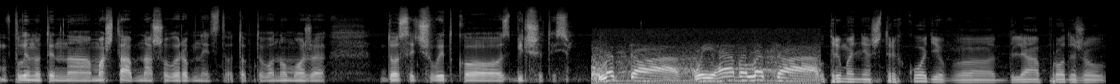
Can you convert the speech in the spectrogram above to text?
вплинути на масштаб нашого виробництва. Тобто воно може досить швидко збільшитись. Liftoff. We have a liftoff. Отримання штрих-кодів е, для продажу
